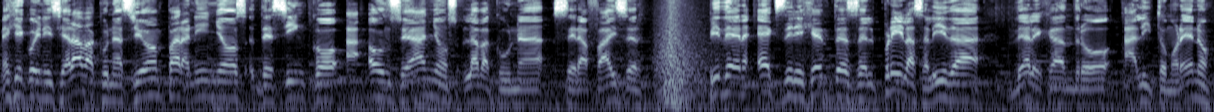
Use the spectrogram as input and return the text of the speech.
México iniciará vacunación para niños de 5 a 11 años. La vacuna será Pfizer. Piden ex dirigentes del PRI la salida de Alejandro Alito Moreno.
